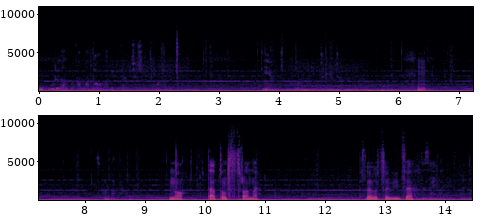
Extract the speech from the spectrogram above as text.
U góry, albo tam na dole. I wydaje mi się, że to może być. Nie, kurde, będzie? Hmm. Ma No, w tamtą stronę. Z tego co widzę. To zajmowanie tutaj to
